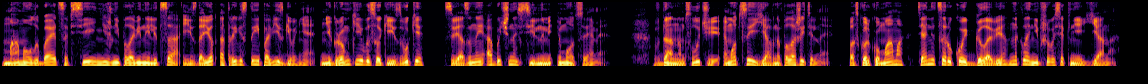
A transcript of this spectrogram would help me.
Мама улыбается всей нижней половиной лица и издает отрывистые повизгивания, негромкие высокие звуки, связанные обычно с сильными эмоциями. В данном случае эмоции явно положительные, поскольку мама тянется рукой к голове наклонившегося к ней Яна.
